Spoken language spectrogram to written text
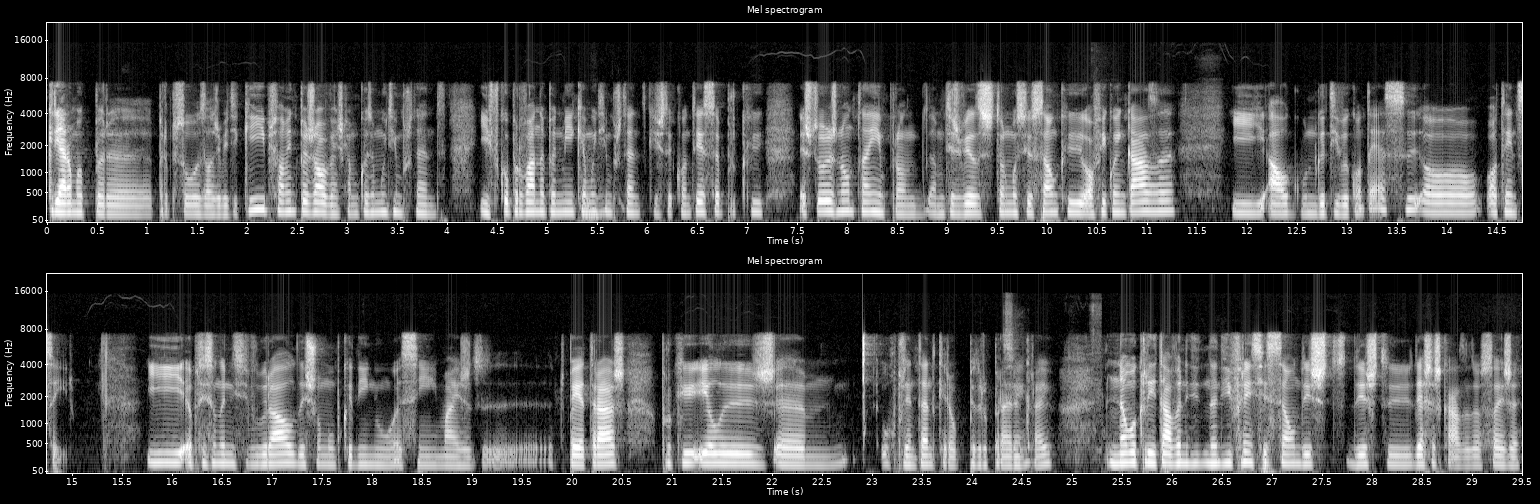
criar uma para, para pessoas LGBTQI, principalmente para jovens, que é uma coisa muito importante. E ficou provado na pandemia que é muito importante que isto aconteça porque as pessoas não têm, pronto, muitas vezes estão numa situação que ou ficam em casa e algo negativo acontece ou, ou têm de sair. E a posição da Iniciativa Liberal deixou-me um bocadinho assim mais de, de pé atrás, porque eles, hum, o representante, que era o Pedro Pereira, Sim. creio, não acreditava na di- na diferenciação deste, deste, destas casas, ou seja,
